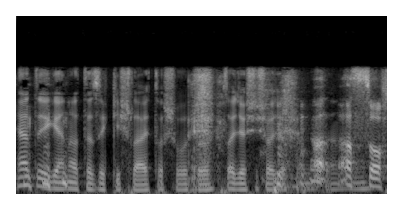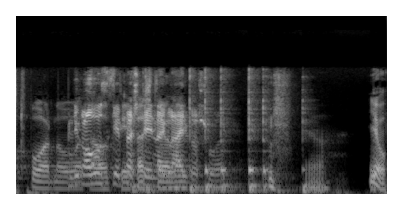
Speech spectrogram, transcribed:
Hát igen, ott ez egy kis lájtos volt, az agyas is agyatlan. A, a soft pornó volt. Ahhoz képest tényleg lájtos volt. Ja. Jó,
